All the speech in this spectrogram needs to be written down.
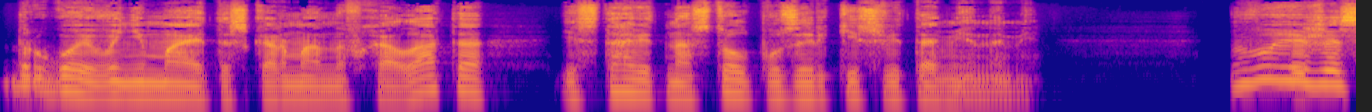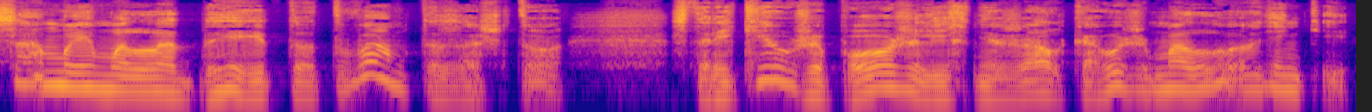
другой вынимает из карманов халата и ставит на стол пузырьки с витаминами. «Вы же самые молодые тут, вам-то за что? Старики уже пожили, их не жалко, а вы же молоденький.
